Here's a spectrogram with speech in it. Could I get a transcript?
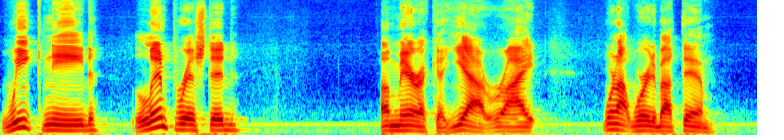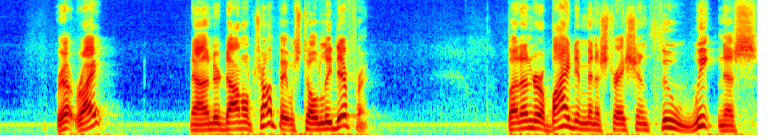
weak kneed, limp wristed America. Yeah, right. We're not worried about them. Right? Now, under Donald Trump, it was totally different. But under a Biden administration, through weakness,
